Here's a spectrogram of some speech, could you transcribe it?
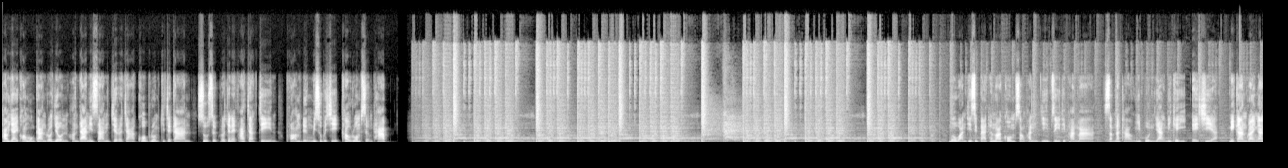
ข่าวใหญ่ของวงการรถยนต์ Honda นิสสันเจรจาควบรวมกิจการ สู่ศึกรถยนต์ไฟฟ้าจากจีน พร้อมดึงมิ t ซูบิชิเข้าร่วมเสริมทัพเมื่อวันที่ 18 ธันวาคม 2024 ที่ผ่านมา สำนักข่าวญี่ปุ่นอย่างนิเคอิเอเชีย มีการรายงาน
